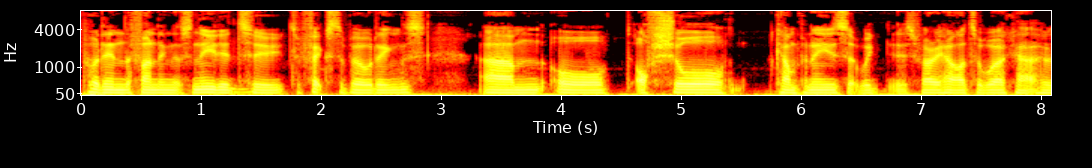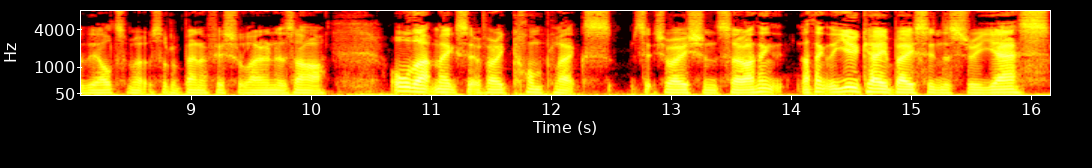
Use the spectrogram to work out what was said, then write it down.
put in the funding that's needed to, to fix the buildings, um, or offshore companies that we, it's very hard to work out who the ultimate sort of beneficial owners are. All that makes it a very complex situation. So I think I think the UK based industry, yes,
